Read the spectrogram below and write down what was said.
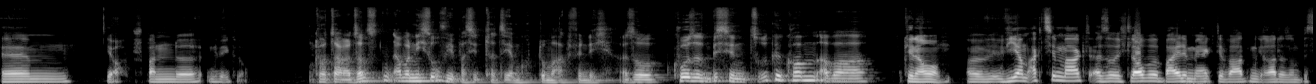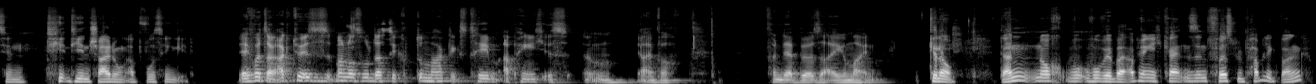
Ähm, ja, spannende Entwicklung. Ich würde sagen, ansonsten aber nicht so viel passiert tatsächlich am Kryptomarkt, finde ich. Also Kurse ein bisschen zurückgekommen, aber Genau. Wie am Aktienmarkt, also ich glaube, beide Märkte warten gerade so ein bisschen die, die Entscheidung ab, wo es hingeht. Ja, ich wollte sagen, aktuell ist es immer noch so, dass der Kryptomarkt extrem abhängig ist, ähm, ja, einfach von der Börse allgemein. Genau. Dann noch, wo, wo wir bei Abhängigkeiten sind, First Republic Bank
